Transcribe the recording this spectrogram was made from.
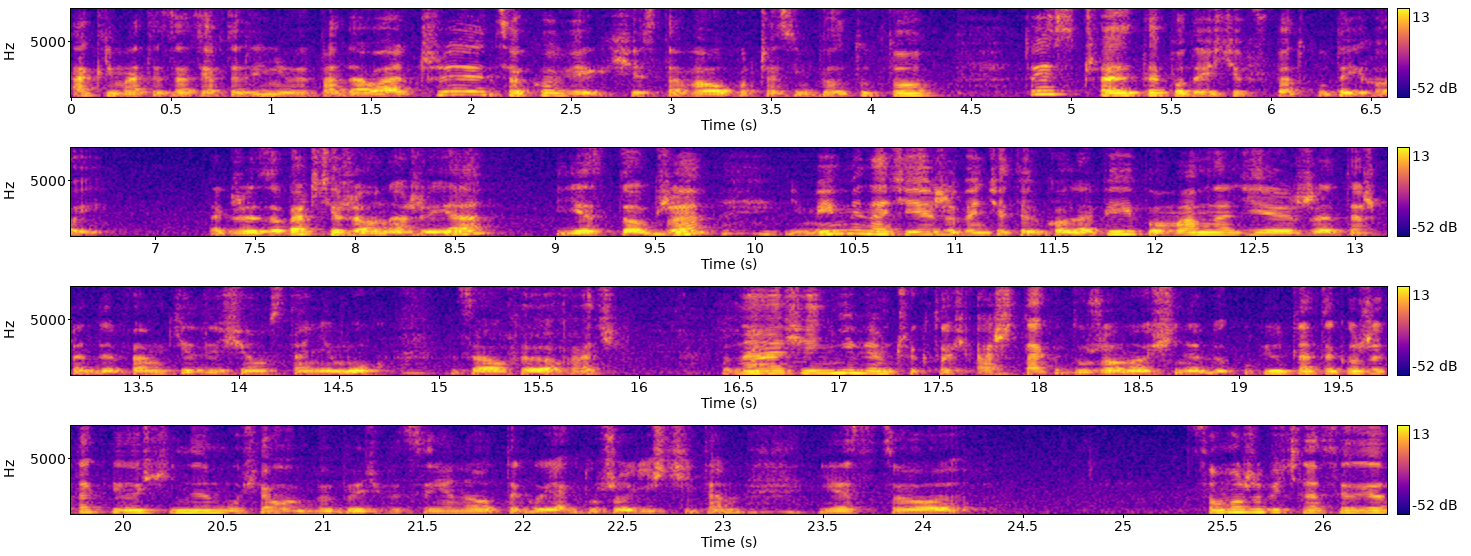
aklimatyzacja wtedy nie wypadała, czy cokolwiek się stawało podczas importu, to, to jest czwarte podejście w przypadku tej choi. Także zobaczcie, że ona żyje, jest dobrze i miejmy nadzieję, że będzie tylko lepiej, bo mam nadzieję, że też będę Wam kiedyś ją w stanie mógł zaoferować. Bo na razie nie wiem, czy ktoś aż tak dużą roślinę by kupił, dlatego że takie rośliny musiałyby być wycenione od tego, jak dużo liści tam jest, co co może być na serio,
